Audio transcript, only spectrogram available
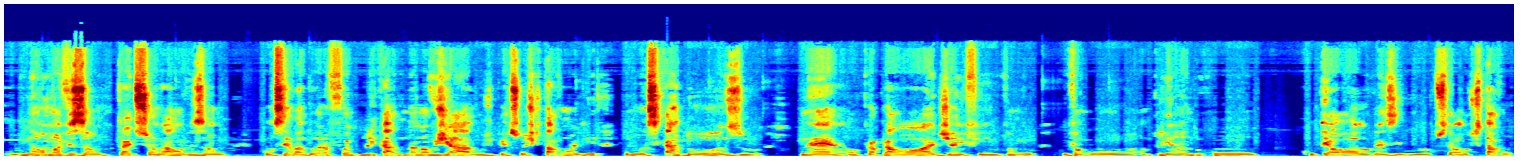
não uma visão tradicional, uma visão conservadora, foi publicado na Novos Diálogos, de pessoas que estavam ali, como Nancy Cardoso, né, a própria Ódia, enfim, vamos, vamos ampliando com com teólogas e outros teólogos que estavam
